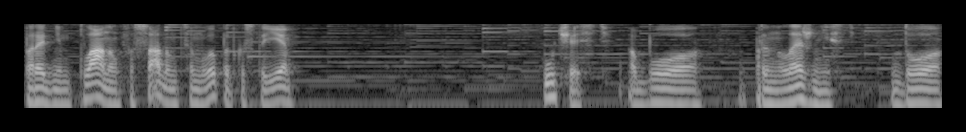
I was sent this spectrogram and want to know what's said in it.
переднім планом, фасадом в цьому випадку стає участь або приналежність до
